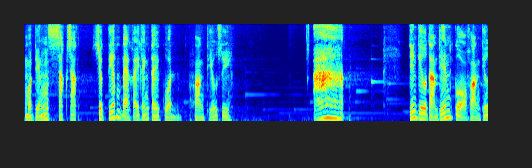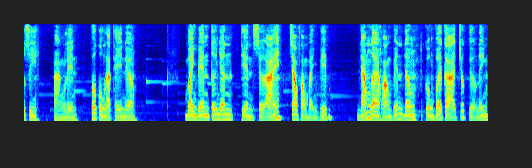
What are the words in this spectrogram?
Một tiếng sắc sắc trực tiếp bẻ gãy cánh tay của Hoàng Thiếu Duy. À! Tiếng kêu thảm thiết của Hoàng Thiếu Duy vang lên, vô cùng là thê nương. Bệnh viện tư nhân Thiền Sư Ái trong phòng bệnh VIP. Đám người Hoàng Viễn Đông cùng với cả Trúc Kiều Linh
